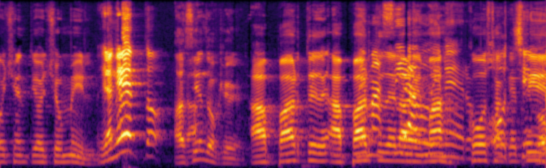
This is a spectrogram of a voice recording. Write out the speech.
88 mil. ¿Y en esto? ¿Haciendo qué? Aparte de, aparte de las demás cosas que tiene.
